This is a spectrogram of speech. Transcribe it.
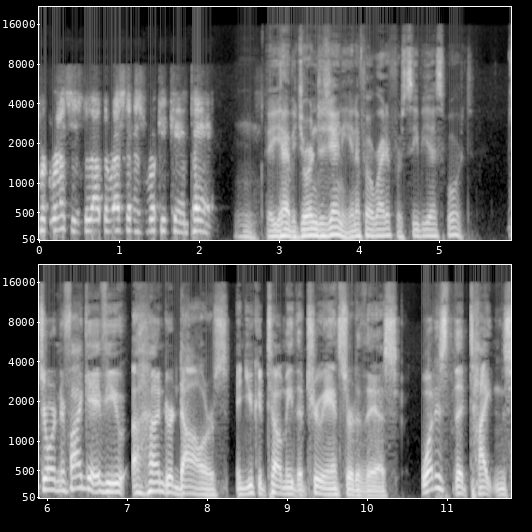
progresses throughout the rest of his rookie campaign. Mm, there you have it. Jordan Dajani, NFL writer for CBS Sports. Jordan, if I gave you a hundred dollars and you could tell me the true answer to this, what is the Titans'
